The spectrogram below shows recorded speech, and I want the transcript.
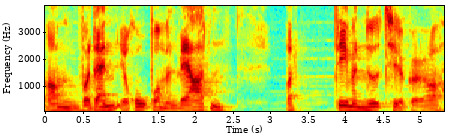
om hvordan erobrer man verden, og det er man nødt til at gøre.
